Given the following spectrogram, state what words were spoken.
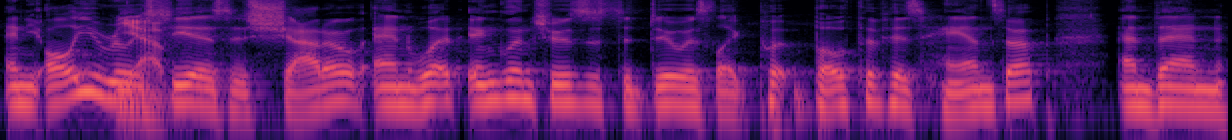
and all you really Yeah. see is his shadow. And what Englund chooses to do is like put both of his hands up and then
